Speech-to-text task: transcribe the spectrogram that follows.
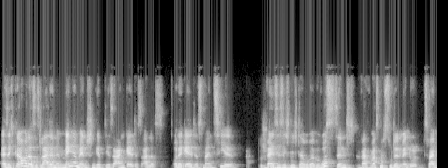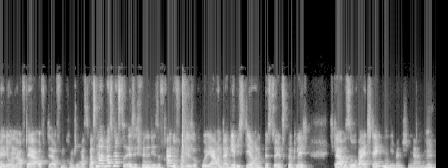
Also ich glaube, dass es leider eine Menge Menschen gibt, die sagen, Geld ist alles oder Geld ist mein Ziel. Weil sie sich nicht darüber bewusst sind, was, was, machst du denn, wenn du zwei Millionen auf, der, auf, der, auf dem Konto hast? Was, was machst du? Also ich finde diese Frage von dir so cool, ja, und dann gebe ich es dir und bist du jetzt glücklich? Ich glaube, so weit denken die Menschen gar nicht. Nee.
